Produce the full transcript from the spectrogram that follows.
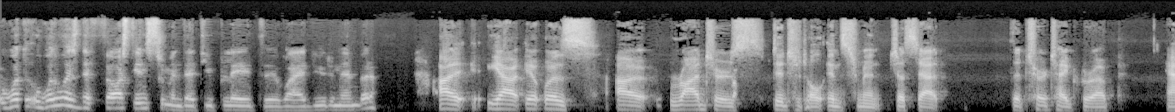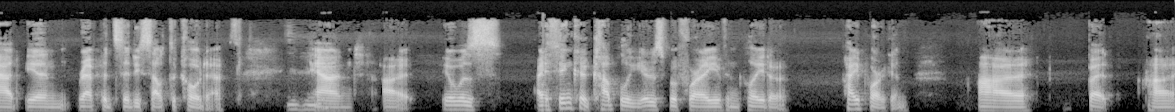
what what was the first instrument that you played? Uh, why do you remember? Uh, yeah, it was uh, Rogers digital instrument just at the church I grew up at in Rapid City, South Dakota. Mm-hmm. And uh, it was, I think, a couple of years before I even played a pipe organ. Uh, but, uh,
